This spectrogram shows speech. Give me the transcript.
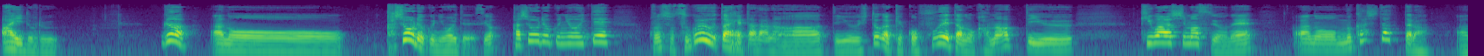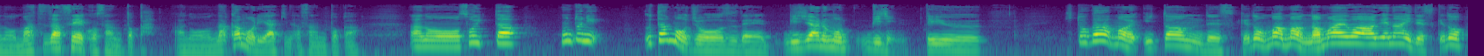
アイドルが、あのー、歌唱力においてですよ。歌唱力において、この人すごい歌下手だなっていう人が結構増えたのかなっていう気はしますよね。あの、昔だったら、あの、松田聖子さんとか、あの、中森明菜さんとか、あの、そういった、本当に歌も上手で、ビジュアルも美人っていう人が、まあ、いたんですけど、まあまあ、名前は挙げないですけど、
